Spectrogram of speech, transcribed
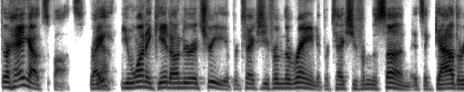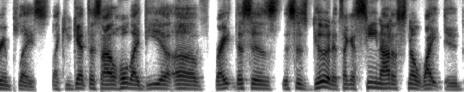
They're hangout spots, right? Yeah. You want to get under a tree. It protects you from the rain. It protects you from the sun. It's a gathering place. Like you get this uh, whole idea of, right? This is this is good. It's like a scene out of Snow White, dude.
